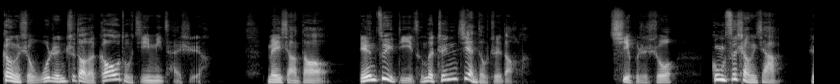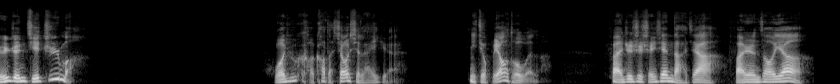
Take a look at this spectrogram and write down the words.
更是无人知道的高度机密才是啊！没想到连最底层的真剑都知道了，岂不是说公司上下人人皆知吗？我有可靠的消息来源，你就不要多问了。反正是神仙打架，凡人遭殃。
